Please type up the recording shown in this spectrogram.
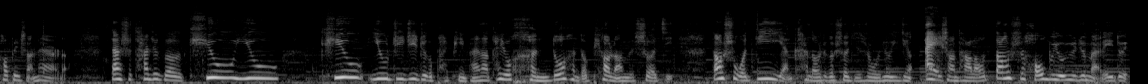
靠背香奈儿的，但是它这个 QU。Q U G G 这个牌品牌呢，它有很多很多漂亮的设计。当时我第一眼看到这个设计的时候，我就已经爱上它了。我当时毫不犹豫就买了一对，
